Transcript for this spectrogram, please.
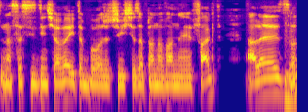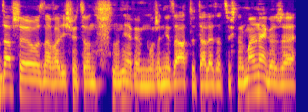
na sesji zdjęciowej i to było rzeczywiście zaplanowany fakt, ale z- od zawsze uznawaliśmy to, no nie wiem, może nie za atut, ale za coś normalnego, że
